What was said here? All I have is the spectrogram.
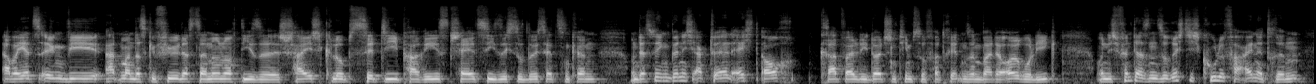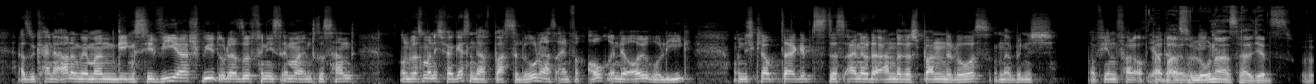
Aber jetzt irgendwie hat man das Gefühl, dass da nur noch diese Scheich-Clubs City, Paris, Chelsea sich so durchsetzen können. Und deswegen bin ich aktuell echt auch, gerade weil die deutschen Teams so vertreten sind, bei der Euroleague. Und ich finde, da sind so richtig coole Vereine drin. Also keine Ahnung, wenn man gegen Sevilla spielt oder so, finde ich es immer interessant. Und was man nicht vergessen darf, Barcelona ist einfach auch in der Euroleague. Und ich glaube, da gibt es das eine oder andere Spannende los. Und da bin ich auf jeden Fall auch Ja, bei der Barcelona ist halt jetzt äh,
